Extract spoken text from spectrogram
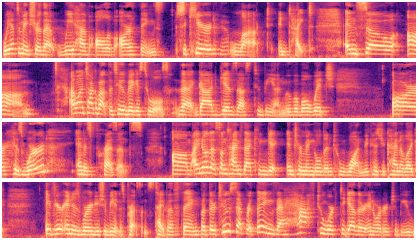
we have to make sure that we have all of our things secured, locked, and tight. And so, um, I want to talk about the two biggest tools that God gives us to be unmovable, which are His Word and His presence. Um, I know that sometimes that can get intermingled into one because you kind of like, if you're in His Word, you should be in His presence type of thing. But they're two separate things that have to work together in order to be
